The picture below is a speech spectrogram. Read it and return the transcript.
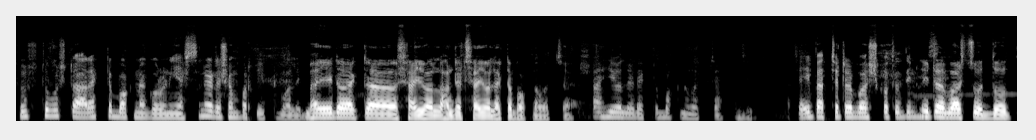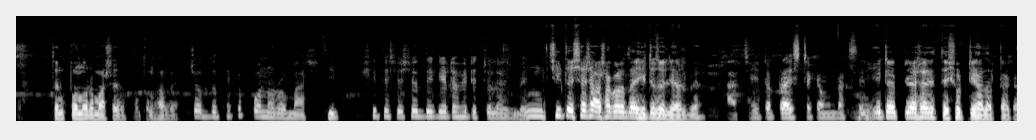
সুষ্ঠু পুষ্ট আর একটা বকনা গরু নিয়ে আসছেন এটা সম্পর্কে একটু বলেন। ভাই এটা একটা সাইওয়াল হান্ড্রেড সাইওয়াল একটা বকনা বাচ্চা। শাহিওয়ালের একটা বকনা বাচ্চা। জি। আচ্ছা এই বাচ্চাটার বয়স কতদিন এটা বয়স চোদ্দ থেকে পনেরো মাসের মতন হবে। চোদ্দ থেকে পনেরো মাস। শীতের শেষের দিকে এটা হেঁটে চলে আসবে? শীতের শেষে আশা করা যায় হিটে চলে আসবে। আচ্ছা এটা প্রাইসটা কেমন রাখছে এটা প্রাইস আছে তেষট্টি হাজার টাকা।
